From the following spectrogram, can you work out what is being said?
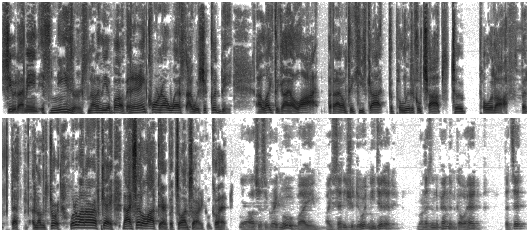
See what I mean? It's neither. It's none of the above. And it ain't Cornel West. I wish it could be. I like the guy a lot, but I don't think he's got the political chops to pull it off. But that's another story. What about RFK? Now I said a lot there, but so I'm sorry. Go ahead. Yeah, that's just a great move. I I said he should do it, and he did it. Run as independent. Go ahead. That's it.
